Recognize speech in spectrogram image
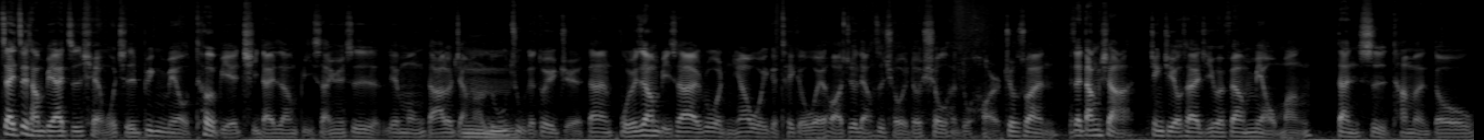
在这场比赛之前，我其实并没有特别期待这场比赛，因为是联盟大家都讲嘛，卤主的对决。但我觉得这场比赛，如果你要我一个 take away 的话，就两支球队都秀了很多 hard，就算在当下晋级季后赛的机会非常渺茫，但是他们都。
